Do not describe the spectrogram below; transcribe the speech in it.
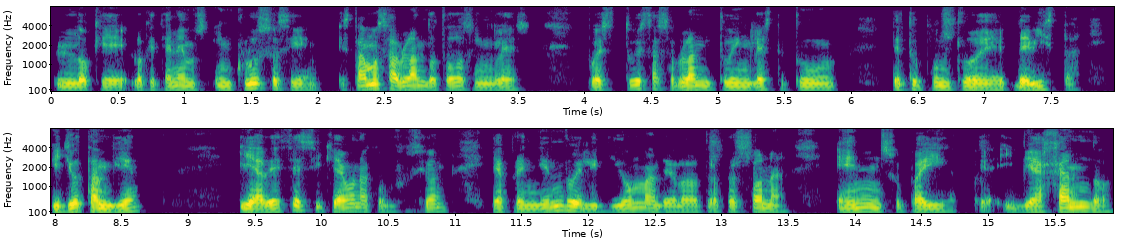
lo que, lo que tenemos, incluso si estamos hablando todos inglés, pues tú estás hablando tu inglés de tu, de tu punto de, vista y yo también. Y a veces sí que hay una confusión. Y aprendiendo el idioma de la otra persona en su país eh, y viajando,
